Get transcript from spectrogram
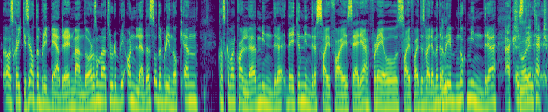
Jeg skal ikke si at det blir bedre enn Mandor, men jeg tror det blir annerledes, og det blir nok en hva skal man kalle mindre Det er ikke en mindre sci-fi-serie, for det er jo sci-fi, dessverre, men det Men blir nok mindre Actionorientert.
